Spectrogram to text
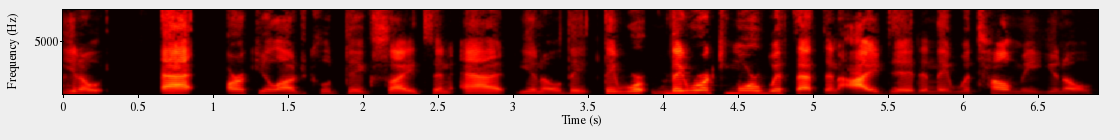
you know, at archaeological dig sites and at, you know, they they were they worked more with that than I did, and they would tell me, you know,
